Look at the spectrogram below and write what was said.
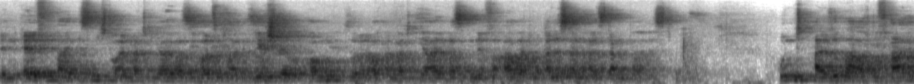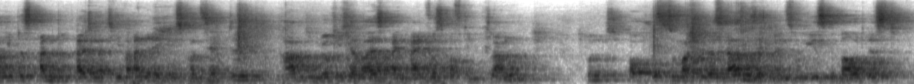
Denn Elfenbein ist nicht nur ein Material, was Sie heutzutage sehr schwer bekommen, sondern auch ein Material, was in der Verarbeitung alles andere als dankbar ist. Und also war auch die Frage, gibt es alternative Anregungskonzepte, haben die möglicherweise einen Einfluss auf den Klang? Und ob es zum Beispiel das Nasensegment, so wie es gebaut ist,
